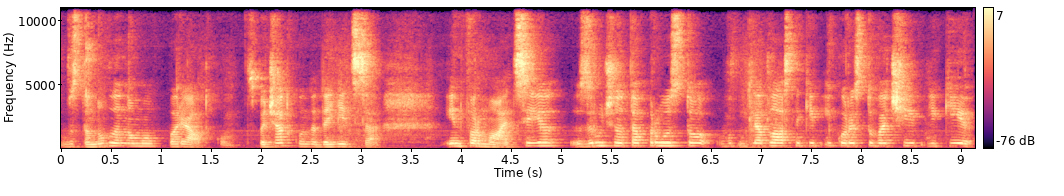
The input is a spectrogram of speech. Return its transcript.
в встановленому порядку. Спочатку надається інформація зручно та просто для власників і користувачів, які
